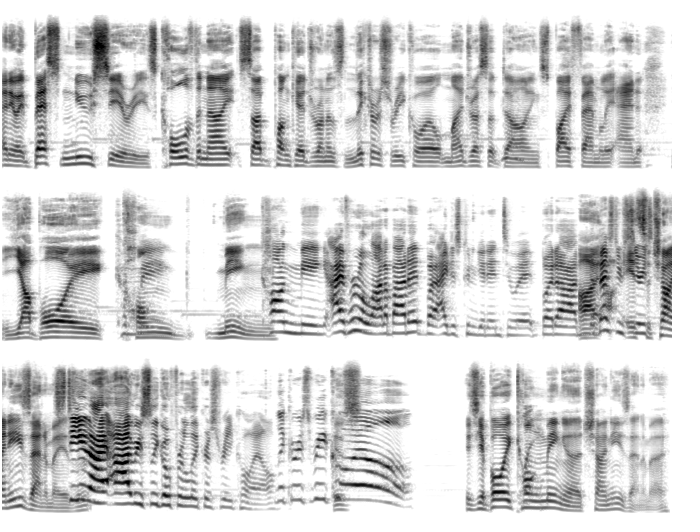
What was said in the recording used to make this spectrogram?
Anyway, best new series: Call of the Night, Cyberpunk Edge Runners, Lycoris Recoil, My Dress Up Darling, Spy Family, and Ya Boy Kong Ming. Kong Ming. I've heard a lot about it, but I just couldn't get into it. But um, the I- best new it's series. It's a Chinese anime. isn't Steve it? and I obviously go for Lycoris Recoil. Lycoris Recoil. Is your boy Kong Ming a Chinese anime?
